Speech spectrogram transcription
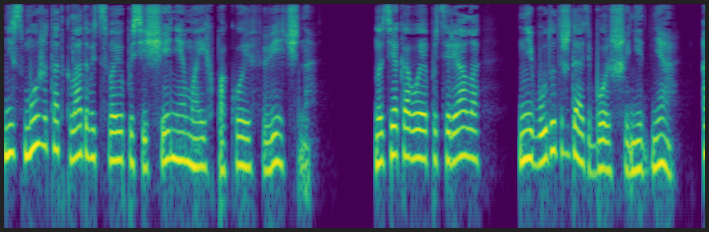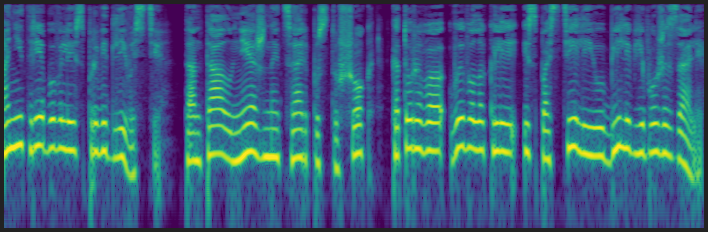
не сможет откладывать свое посещение моих покоев вечно. Но те, кого я потеряла, не будут ждать больше ни дня. Они требовали справедливости. Тантал — нежный царь-пастушок, которого выволокли из постели и убили в его же зале.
